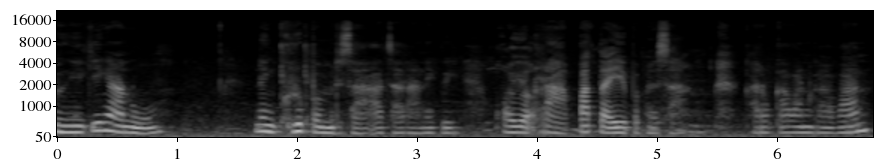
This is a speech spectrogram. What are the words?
bengi ki nganu ning grup pemirsa acarane kuwi koyok rapat ae pemirsa karo kawan-kawan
